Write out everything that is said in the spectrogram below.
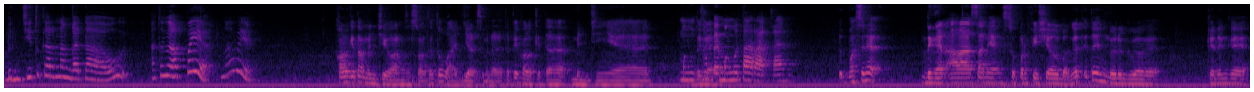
Benci tuh karena nggak tahu atau apa ya? Kenapa ya? Kalau kita benci orang sesuatu itu wajar sebenarnya tapi kalau kita bencinya Meng- Dengan- sampai mengutarakan. Maksudnya dengan alasan yang superficial banget itu yang baru gue kadang kayak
